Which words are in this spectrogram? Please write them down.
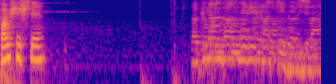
Kafam şişti. Dansında pek duruş var.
